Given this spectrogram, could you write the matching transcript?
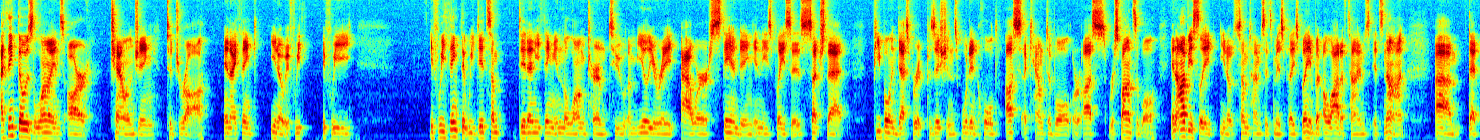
i think those lines are challenging to draw. And i think you know if we if we if we think that we did some did anything in the long term to ameliorate our standing in these places such that people in desperate positions wouldn't hold us accountable or us responsible and obviously you know sometimes it's misplaced blame but a lot of times it's not um, that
